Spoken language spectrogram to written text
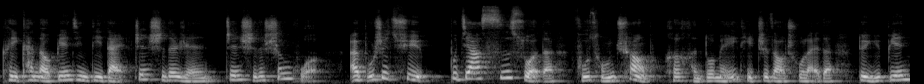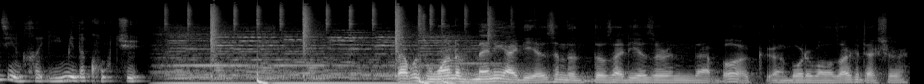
可以看到边境地带真实的人、真实的生活，而不是去不加思索地服从 Trump 和很多媒体制造出来的对于边境和移民的恐惧。That was one of many ideas, and the, those ideas are in that book, uh, Border Wall as Architecture.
